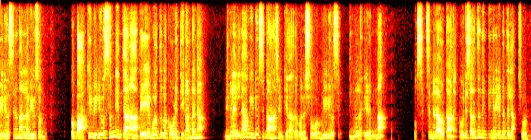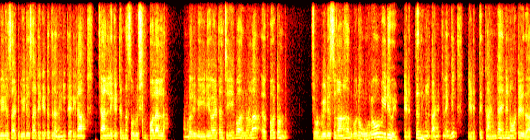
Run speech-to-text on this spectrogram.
വീഡിയോസിന് നല്ല വ്യൂസ് ഉണ്ട്. അപ്പോൾ ബാക്കി വീഡിയോസും എന്താണ്? അതേപോലത്തുള്ള ക്വാളിറ്റി കണ്ടന്റ് ആണ്. നിങ്ങൾ എല്ലാ വീഡിയോസും കാണാൻ ശ്രമിക്കുക. അതുപോലെ ഷോർട്ട് വീഡിയോസ് നിങ്ങൾ ഇടുന്ന ക്വസ്റ്റ്യൻസിന്റെ ആണ്. ഒരു സ്ഥലത്ത് നിങ്ങൾക്ക് ഇങ്ങനെ കിട്ടത്തില്ല. ഷോർട്ട് വീഡിയോസ് ആയിട്ട് വീഡിയോസ് ആയിട്ട് കിട്ടത്തില്ല. നിങ്ങൾ ടെലിഗ്രാം ചാനലിൽ കിട്ടുന്ന സൊല്യൂഷൻ പോലല്ല. നമ്മളൊരു വീഡിയോ ആയിട്ട് ചെയ്യുമ്പോൾ അതിനുള്ള എഫേർട്ട് ഉണ്ട്. ഷോർട്ട് വീഡിയോസ് കാണുക. അതുപോലെ ഓരോ വീഡിയോയും എടുത്ത് നിങ്ങൾ കണ്ടിട്ടില്ലെങ്കിൽ എടുത്ത് കണ്ട് അതിന്റെ നോട്ട് എഴുതുക.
